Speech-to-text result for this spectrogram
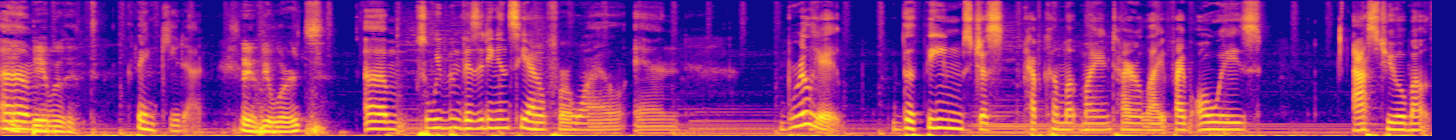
Um, be able to thank you, Dad. Say a few words. Um, so we've been visiting in Seattle for a while, and really, the themes just have come up my entire life. I've always asked you about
